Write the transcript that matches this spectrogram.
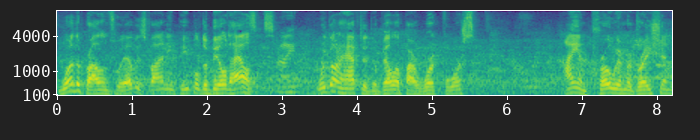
One of the problems we have is finding people to build houses. Right. We're going to have to develop our workforce. I am pro immigration,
